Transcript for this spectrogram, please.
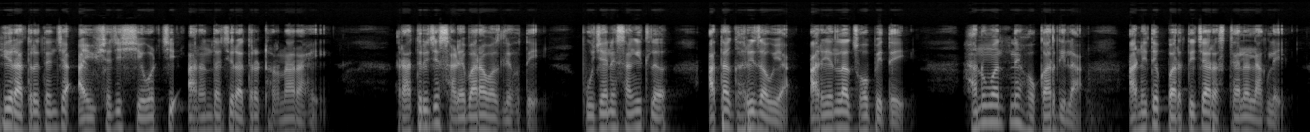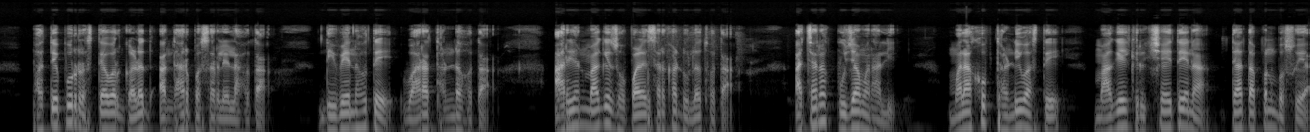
ही रात्र त्यांच्या आयुष्याची शेवटची आनंदाची रात्र ठरणार आहे. रात्रीचे साडेबारा वाजले होते. पूजाने सांगितलं आता घरी जाऊया. आर्यनला झोप येते. हनुमंतने होकार दिला आणि ते परतीच्या रस्त्याला लागले. फतेपूर रस्त्यावर गडद अंधार पसरलेला होता. दिवे नव्हते वारा थंड होता. आर्यन मागे झोपाळ्यासारखा डुलत होता. अचानक पूजा म्हणाली मला खूप थंडी वाजते. मागे एक रिक्षा येते ना त्यात आपण बसूया.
